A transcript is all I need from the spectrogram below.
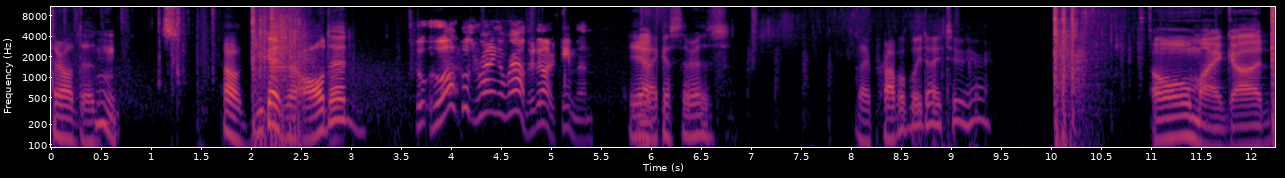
They're all dead. Hmm. Oh, you guys are all dead? Who, who else was running around? There's another team then. Yeah, yep. I guess there is. Did I probably die too here? Oh my god.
